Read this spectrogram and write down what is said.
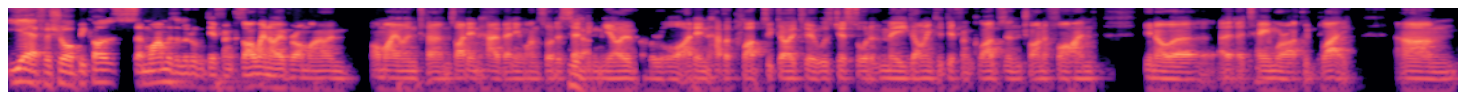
Yeah, for sure. Because so mine was a little bit different because I went over on my own on my own terms. I didn't have anyone sort of sending yeah. me over, or I didn't have a club to go to. It was just sort of me going to different clubs and trying to find, you know, a, a team where I could play. Um,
